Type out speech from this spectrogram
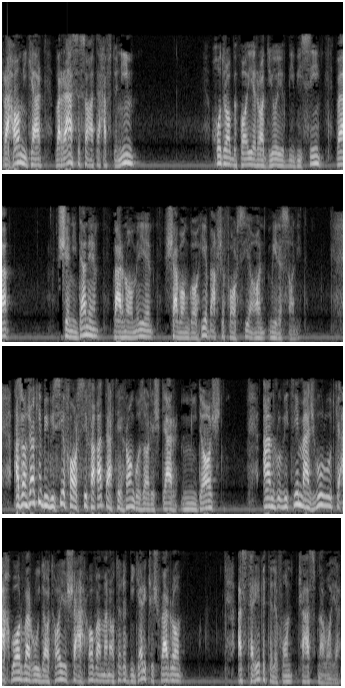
رها می کرد و رأس ساعت هفت و نیم خود را به پای رادیوی بی بی سی و شنیدن برنامه شبانگاهی بخش فارسی آن میرسانید. از آنجا که بی بی سی فارسی فقط در تهران گزارشگر می داشت اندروویتلی مجبور بود که اخبار و رویدادهای شهرها و مناطق دیگر کشور را از طریق تلفن کسب نماید.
